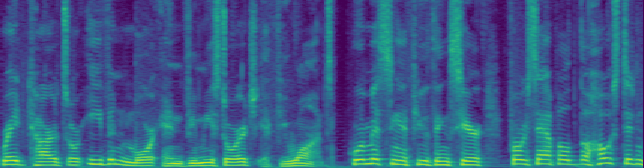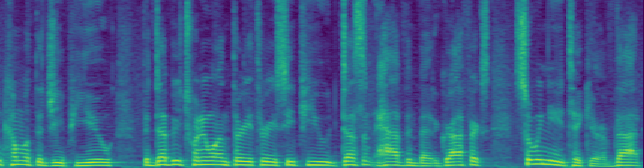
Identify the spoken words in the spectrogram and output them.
RAID cards, or even more NVMe storage if you want. We're missing a few things here. For example, the host didn't come with the GPU, the W2133 CPU doesn't have embedded graphics, so we need to take care of that.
